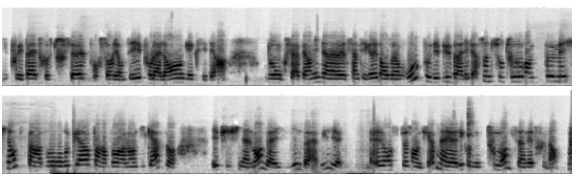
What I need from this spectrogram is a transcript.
il pouvait pas être tout seul pour s'orienter pour la langue etc. Donc ça a permis de s'intégrer dans un groupe. Au début, bah, les personnes sont toujours un peu méfiantes par rapport au regard, par rapport à l'handicap. Et puis finalement, bah, ils se disent, bah oui, elle est en situation de handicap, mais elle est comme tout le monde, c'est un être humain.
